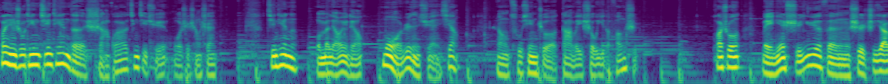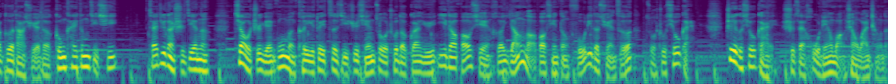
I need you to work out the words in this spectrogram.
欢迎收听今天的傻瓜经济学，我是上山。今天呢，我们聊一聊默认选项让粗心者大为受益的方式。话说，每年十一月份是芝加哥大学的公开登记期，在这段时间呢，教职员工们可以对自己之前做出的关于医疗保险和养老保险等福利的选择做出修改。这个修改是在互联网上完成的。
